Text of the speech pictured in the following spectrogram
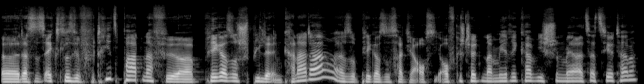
Äh, das ist exklusiver Vertriebspartner für Pegasus-Spiele in Kanada. Also Pegasus hat ja auch sich aufgestellt in Amerika, wie ich schon mehr als erzählt habe.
